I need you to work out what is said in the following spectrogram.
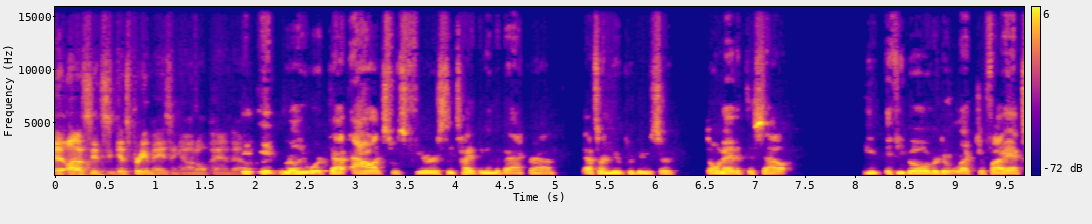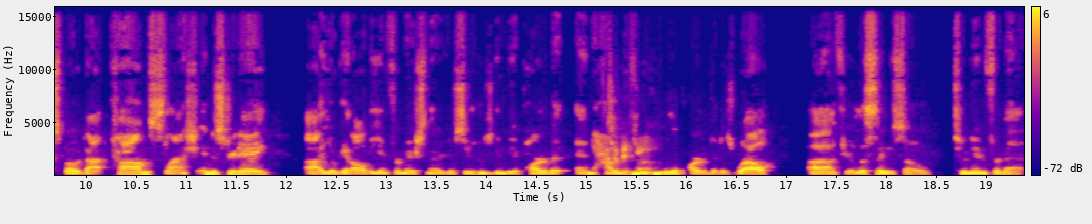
it honestly, it's, it's pretty amazing how it all panned out. It, it really worked out. Alex was furiously typing in the background. That's our new producer. Don't edit this out. If you go over to electrifyexpo.com slash industry day, uh, you'll get all the information there. You'll see who's going to be a part of it and how you fun. can be a part of it as well uh, if you're listening. So tune in for that.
